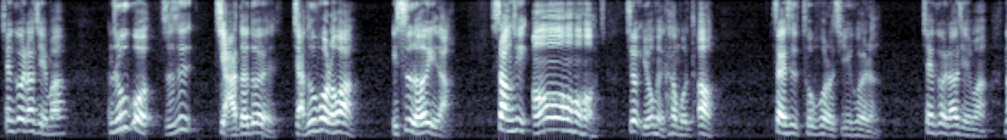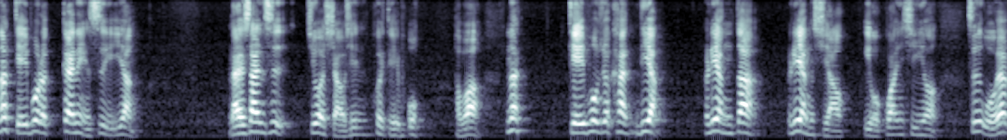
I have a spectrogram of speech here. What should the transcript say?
这样各位了解吗？如果只是假的对，假突破的话，一次而已啦，上去哦，就永远看不到再次突破的机会了。现在各位了解吗？那跌破的概念也是一样，来三次就要小心会跌破，好不好？那跌破就看量，量大量小有关系哦。这是我要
